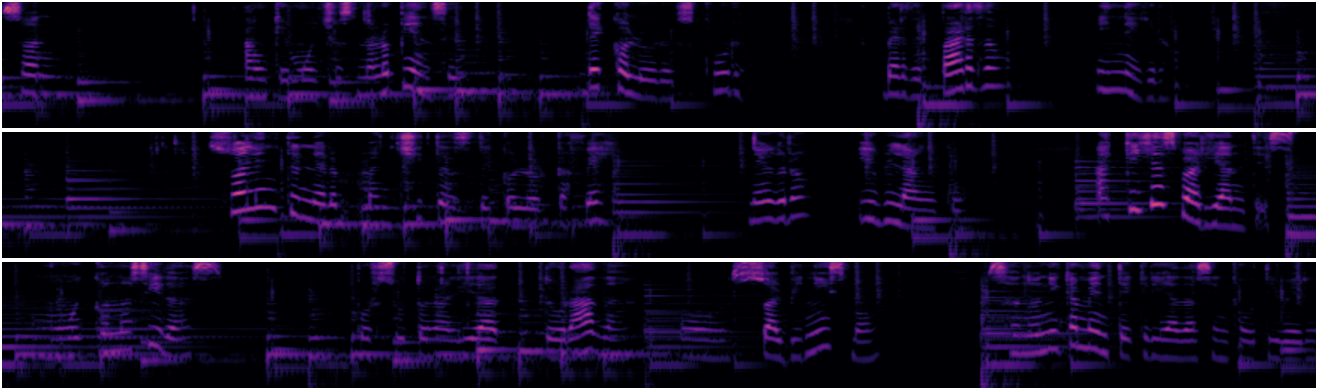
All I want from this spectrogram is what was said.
Son, aunque muchos no lo piensen, de color oscuro, verde pardo y negro. Suelen tener manchitas de color café, negro y blanco. Aquellas variantes muy conocidas por su tonalidad dorada o su albinismo, son únicamente criadas en cautiverio.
